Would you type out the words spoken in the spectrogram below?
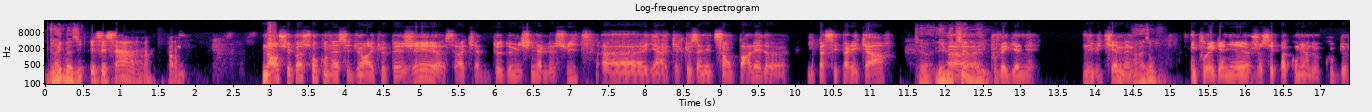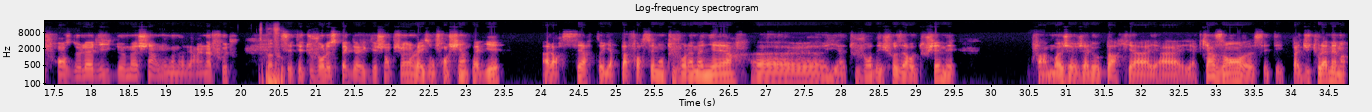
Greg, vas-y. Et c'est ça. Pardon. Non, je sais pas, je trouve qu'on est assez dur avec le PSG. Euh, c'est vrai qu'il y a deux demi-finales de suite. Euh, il y a quelques années de ça, on parlait de. Il passait pas l'écart. Les huitièmes. Euh, il pouvait gagner. Les huitièmes même. raison. Il pouvait gagner je sais pas combien de Coupes de France, de la Ligue, de machin, on en avait rien à foutre. C'était toujours le spectre de la Ligue des Champions. Là, ils ont franchi un palier. Alors certes, il n'y a pas forcément toujours la manière, il y a toujours des choses à retoucher, mais Enfin, moi, j'allais au parc il y, a, il, y a, 15 ans, euh, c'était pas du tout la même. Hein.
